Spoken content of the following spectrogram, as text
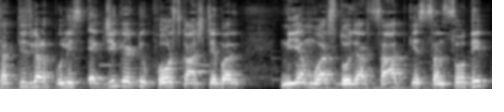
Chhattisgarh police executive force constable नियम वर्ष 2007 के संशोधित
